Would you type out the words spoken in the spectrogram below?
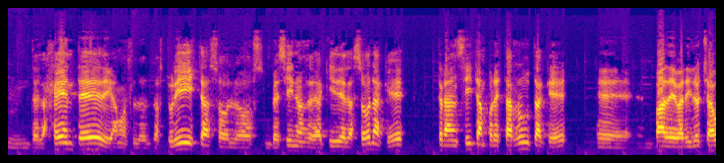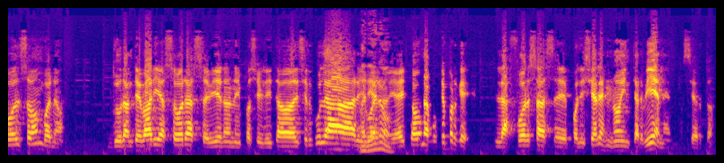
mm, de la gente, digamos los, turistas o los vecinos de aquí de la zona que transitan por esta ruta que eh, va de Bariloche a Bolsón, bueno, durante varias horas se vieron imposibilitados de circular y, bueno, y hay toda una cuestión porque las fuerzas eh, policiales no intervienen, ¿no es cierto?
